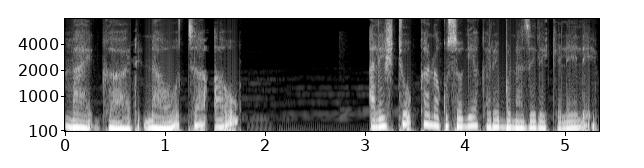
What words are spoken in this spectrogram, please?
My God, naota au? Alishtuka na kusogea karibu na zile kelele.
